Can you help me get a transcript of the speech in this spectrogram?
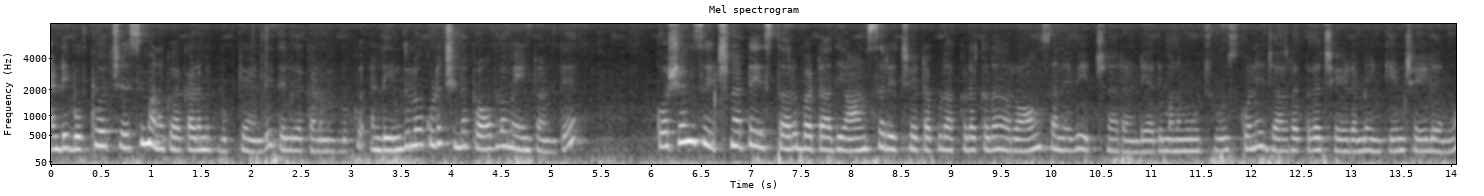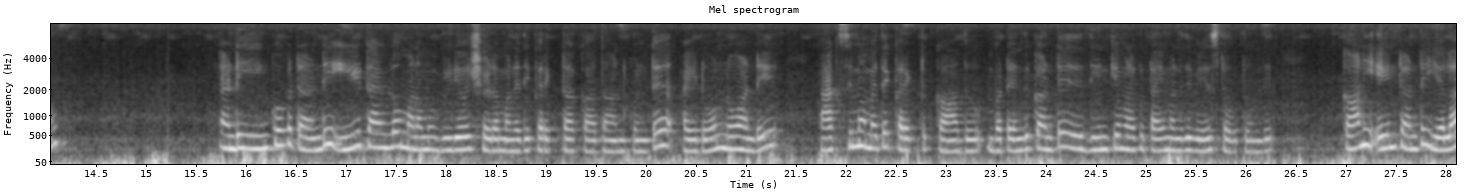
అండ్ ఈ బుక్ వచ్చేసి మనకు అకాడమిక్ బుక్కే అండి తెలుగు అకాడమిక్ బుక్. అండ్ ఇందులో కూడా చిన్న ప్రాబ్లం ఏంటంటే క్వశ్చన్స్ ఇచ్చినట్టే ఇస్తారు బట్ అది ఆన్సర్ ఇచ్చేటప్పుడు అక్కడక్కడ రాంగ్స్ అనేవి ఇచ్చారండి. అది మనము చూసుకొని జాగ్రత్తగా చేయడమే ఇంకేం చేయలేము. అండ్ ఇంకొకటి అండి ఈ టైంలో మనము వీడియో చేయడం అనేది కరెక్టా కాదా అనుకుంటే ఐ డోంట్ నో అండి. మ్యాక్సిమం అయితే కరెక్ట్ కాదు. బట్ ఎందుకంటే దీనికే మనకు టైం అనేది వేస్ట్ అవుతుంది. కానీ ఏంటంటే ఎలా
